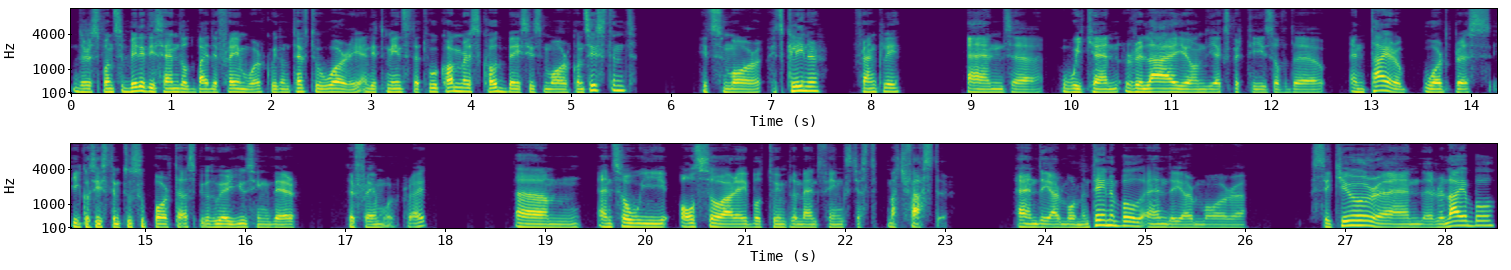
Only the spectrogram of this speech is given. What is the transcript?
the responsibility is handled by the framework. We don't have to worry. And it means that WooCommerce code base is more consistent. It's more, it's cleaner, frankly. And uh, we can rely on the expertise of the entire WordPress ecosystem to support us because we are using their, their framework, right? Um, and so we also are able to implement things just much faster and they are more maintainable and they are more uh, secure and uh, reliable.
